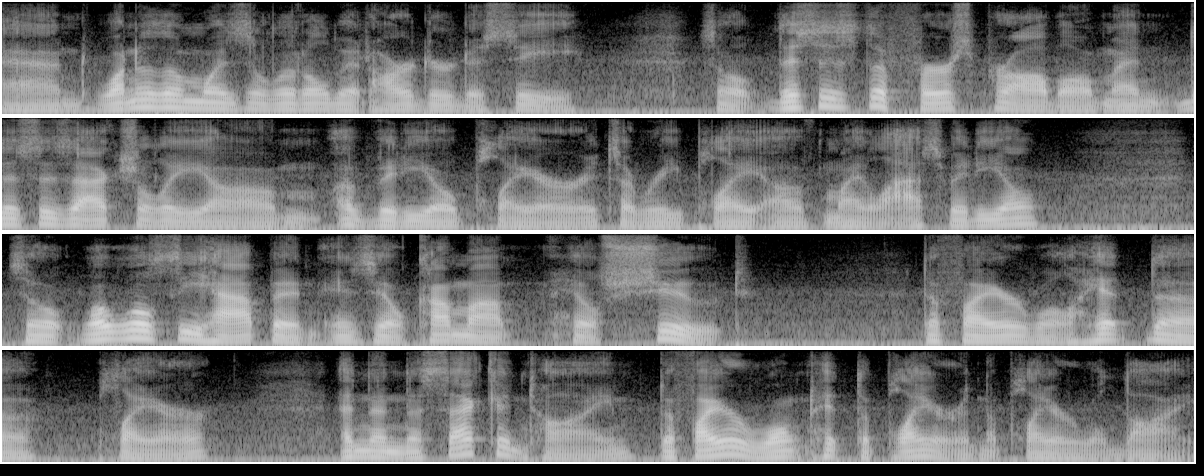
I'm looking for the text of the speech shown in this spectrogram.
and one of them was a little bit harder to see. So this is the first problem and this is actually um, a video player. It's a replay of my last video. So what we'll see happen is he'll come up, he'll shoot, the fire will hit the player, and then the second time the fire won't hit the player and the player will die.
